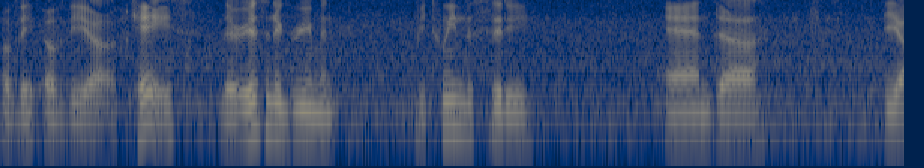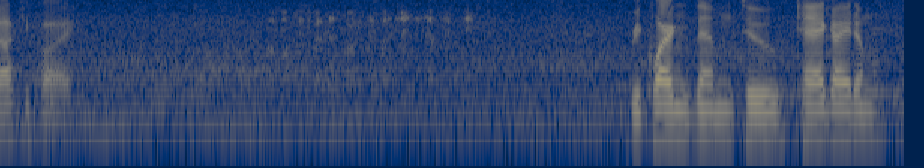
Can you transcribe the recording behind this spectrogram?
of the of the uh, case, there is an agreement between the city and uh, Deoccupy requiring them to tag items,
